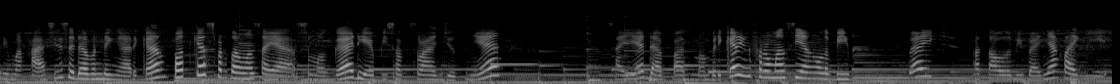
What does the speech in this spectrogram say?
Terima kasih sudah mendengarkan podcast pertama saya. Semoga di episode selanjutnya saya dapat memberikan informasi yang lebih baik atau lebih banyak lagi.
